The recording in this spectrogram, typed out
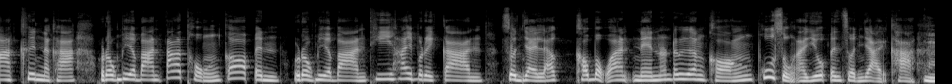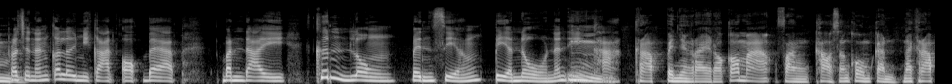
มากขึ้นนะคะ โรงพยาบาลต้าถงก็เป็นโรงพยาบาลที่ให้บริการส่วนใหญ่แล้วเขาบอกว่าเน้นเรื่องของผู้สูงอายุเป็นส่วนใหญ่ค่ะอืมเพราะฉะนั้นก็เลยมีการออกแบบ บันไดขึ้นลงเป็นเสียงเปียโนนั่นเองค่ะ ครับเป็นอย่างไรเราก็มาฟังข่าวสังคมกันนะครับ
